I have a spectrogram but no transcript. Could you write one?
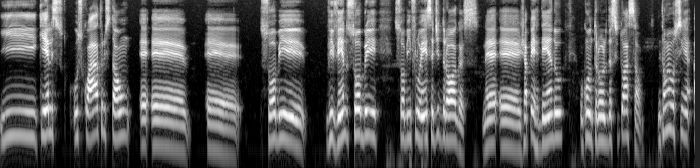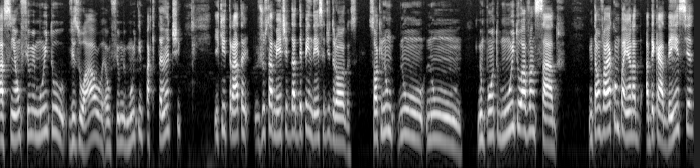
E que eles, os quatro, estão é, é, é, sob vivendo sobre, sob influência de drogas, né? É, já perdendo o controle da situação. Então, é, assim, assim, é um filme muito visual, é um filme muito impactante e que trata justamente da dependência de drogas, só que num, num, num, num ponto muito avançado. Então, vai acompanhando a, a decadência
